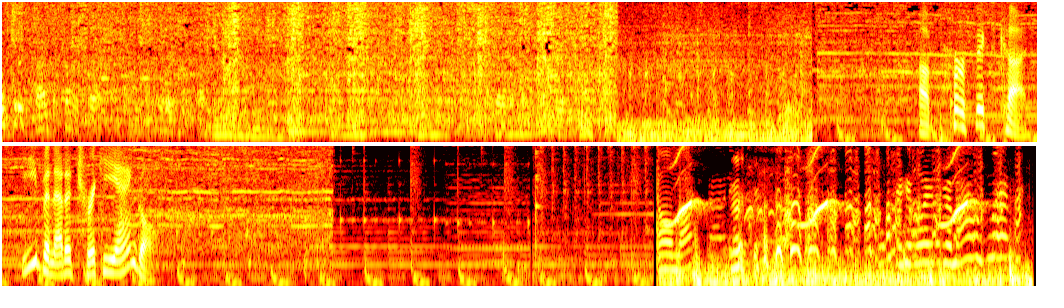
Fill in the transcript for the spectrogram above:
A perfect cut, even at a tricky angle.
